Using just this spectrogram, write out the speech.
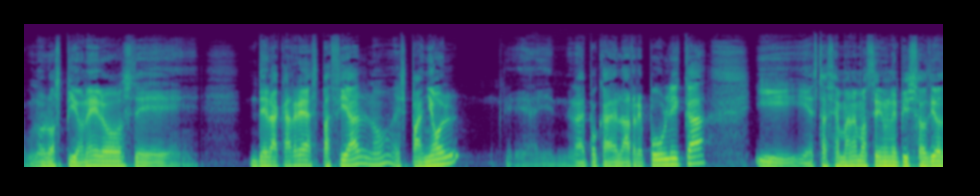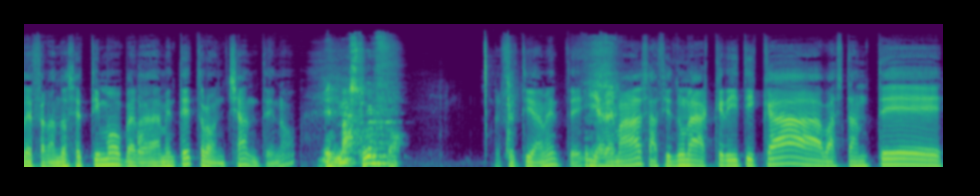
uno de los pioneros de, de la carrera espacial ¿no? español, en la época de la República, y, y esta semana hemos tenido un episodio de Fernando VII verdaderamente tronchante, ¿no? El más tuerzo. Efectivamente. Y además haciendo una crítica bastante,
